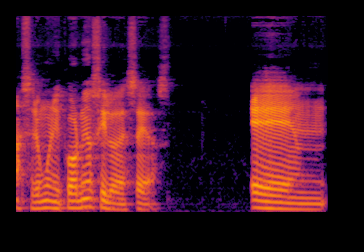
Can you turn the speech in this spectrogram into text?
a ser un unicornio si lo deseas. Eh,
